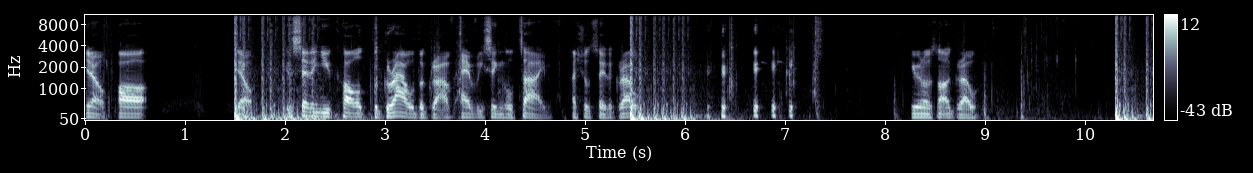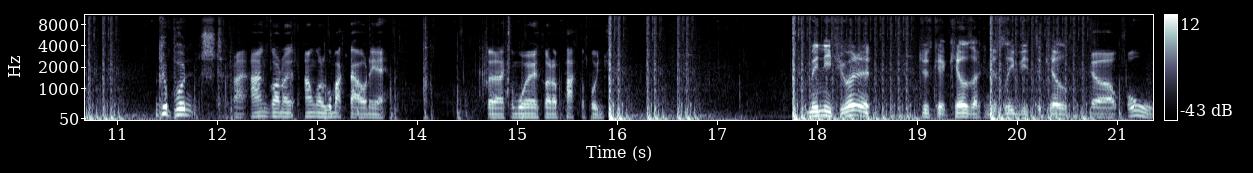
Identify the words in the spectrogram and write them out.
You know, or, you know, considering you called the growl the grav every single time, I should say the growl. Even though it's not a growl. Get punched. Right, I'm gonna, I'm gonna go back down here. So I can work on a pack a punch. I mean, if you want to just get kills, I can just leave you to kill. Uh, oh,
